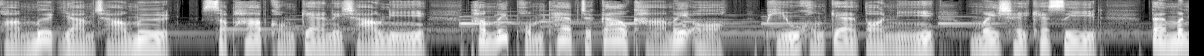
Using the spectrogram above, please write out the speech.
ความมืดยามเช้ามืด สภาพของแกในเช้านี้ทำให้ผมแทบจะก้าวขาไม่ออก ผิวของแกตอนนี้ไม่ใช่แค่ซีด แต่มัน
